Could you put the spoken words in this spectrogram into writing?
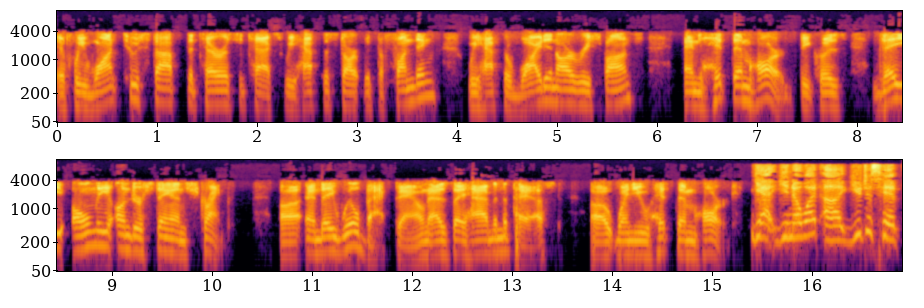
If we want to stop the terrorist attacks, we have to start with the funding. We have to widen our response and hit them hard because they only understand strength uh, and they will back down as they have in the past uh, when you hit them hard. Yeah, you know what? Uh, you just hit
